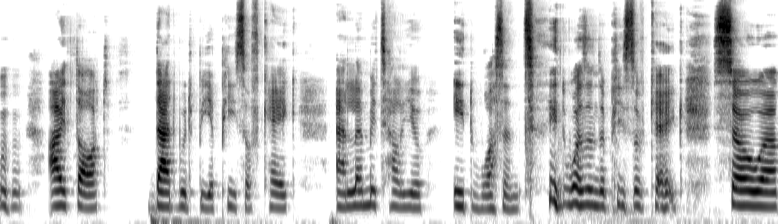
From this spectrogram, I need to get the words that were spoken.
I thought that would be a piece of cake. And let me tell you, it wasn't. It wasn't a piece of cake. So, uh,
